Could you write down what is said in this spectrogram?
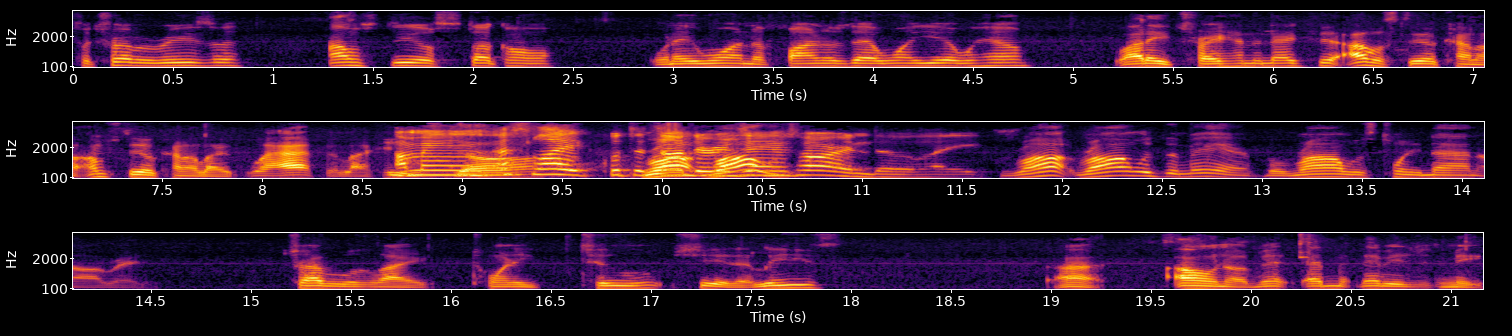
for Trevor Ariza, I'm still stuck on when they won the finals that one year with him. Why they trade him the next year? I was still kind of I'm still kind of like what happened? Like he I mean, young. that's like with the Ron- Thunder Ron- and James Harden though. Like Ron, Ron was the man, but Ron was 29 already. Trevor was like 22, shit at least. Uh, I don't know. Maybe, it's just me.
